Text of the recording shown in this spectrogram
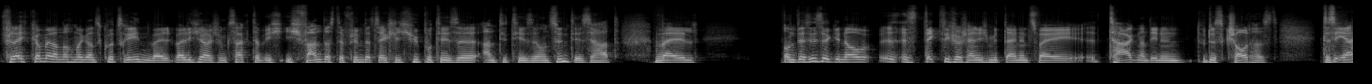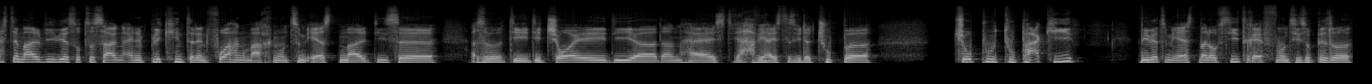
vielleicht können wir dann nochmal ganz kurz reden, weil, weil ich ja schon gesagt habe, ich, ich fand, dass der Film tatsächlich Hypothese, Antithese und Synthese hat, weil, und das ist ja genau, es, deckt sich wahrscheinlich mit deinen zwei Tagen, an denen du das geschaut hast. Das erste Mal, wie wir sozusagen einen Blick hinter den Vorhang machen und zum ersten Mal diese, also die, die Joy, die ja dann heißt, ja, wie heißt das wieder, Chupa, Chopu Tupaki, wie wir zum ersten Mal auf sie treffen und sie so ein bisschen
